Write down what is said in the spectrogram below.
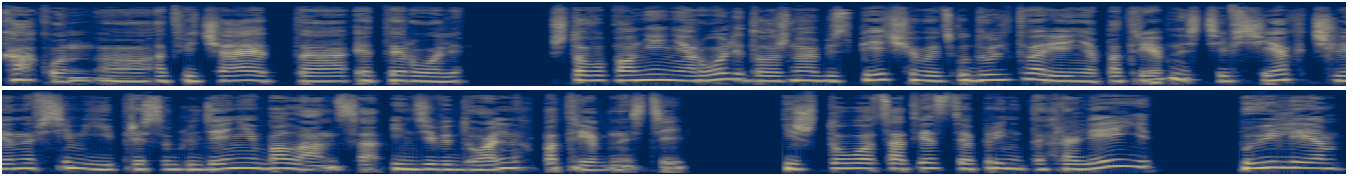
как он э, отвечает э, этой роли что выполнение роли должно обеспечивать удовлетворение потребностей всех членов семьи при соблюдении баланса индивидуальных потребностей, и что соответствие принятых ролей были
